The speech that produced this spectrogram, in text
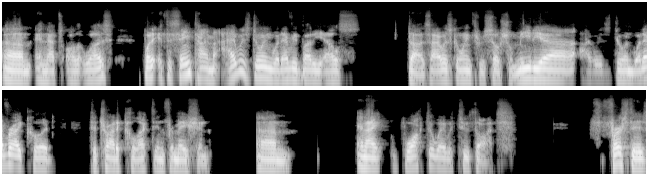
Um, and that's all it was. But at the same time, I was doing what everybody else does. I was going through social media, I was doing whatever I could to try to collect information. Um, and I walked away with two thoughts. First is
